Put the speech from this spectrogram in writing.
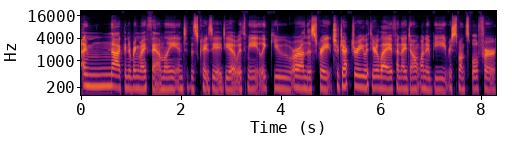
I'm not going to bring my family into this crazy idea with me. Like you are on this great trajectory with your life and I don't want to be responsible for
